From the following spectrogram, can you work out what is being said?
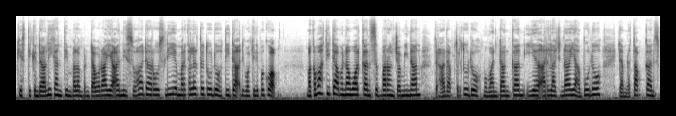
Kes dikendalikan Timbalan Pendakwa Raya Anis Suhada Rosli manakala tertuduh tidak diwakili peguam. Mahkamah tidak menawarkan sebarang jaminan terhadap tertuduh memandangkan ia adalah jenayah bunuh dan menetapkan 10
